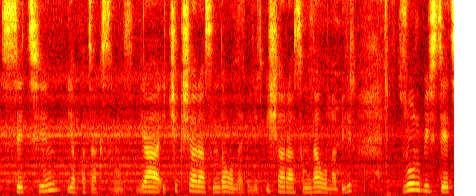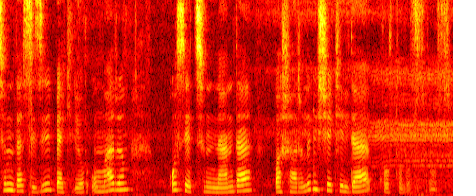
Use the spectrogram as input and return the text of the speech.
seçim yapacaksınız. Ya iki kişi arasında olabilir, iş arasında olabilir. Zor bir seçim de sizi bekliyor. Umarım o seçimden de başarılı bir şekilde kurtulursunuz.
